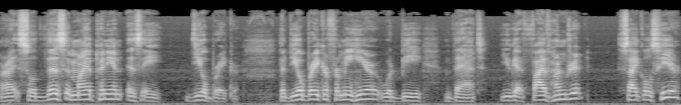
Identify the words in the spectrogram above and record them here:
All right, so this, in my opinion, is a deal breaker. The deal breaker for me here would be that you get 500 cycles here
